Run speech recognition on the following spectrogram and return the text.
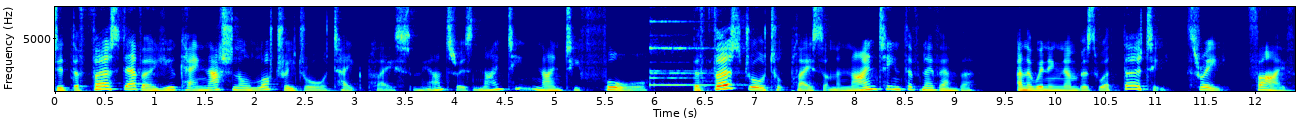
did the first ever UK national lottery draw take place? And the answer is 1994. The first draw took place on the 19th of November, and the winning numbers were 30, 3, 5,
